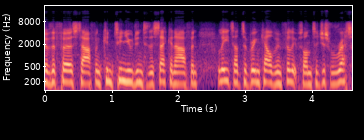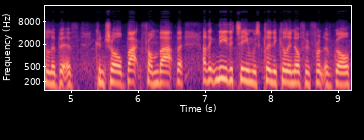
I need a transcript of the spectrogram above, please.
of the first half and continued into the second half, and Leeds had to bring Kalvin Phillips on to just wrestle a bit of control back from that. But I think neither team was clinical enough in front of goal.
